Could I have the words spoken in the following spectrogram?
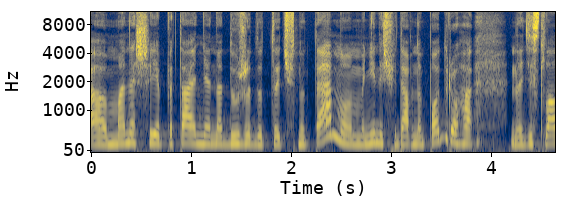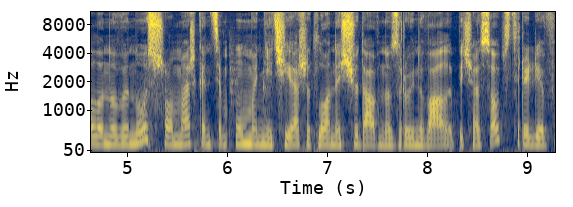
В мене ще є питання на дуже дотичну тему. Мені нещодавно подруга надіслала новину, що мешканцям Умані, чиє житло нещодавно зруйнували під час обстрілів,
